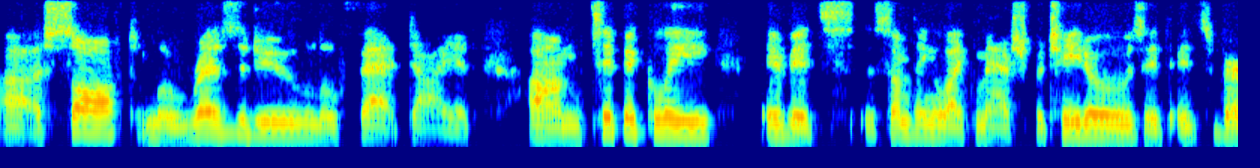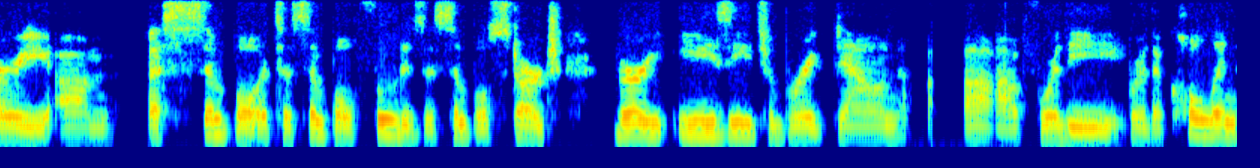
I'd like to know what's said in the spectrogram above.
uh, a soft, low residue, low fat diet. Um, typically, if it's something like mashed potatoes, it, it's very um, a simple. It's a simple food. It's a simple starch, very easy to break down uh, for the for the colon.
